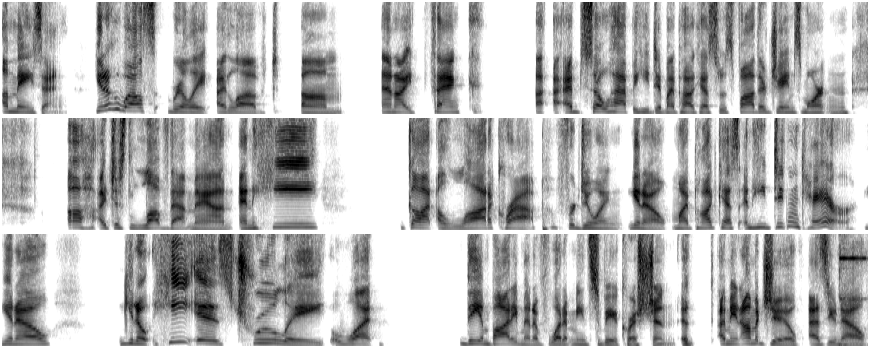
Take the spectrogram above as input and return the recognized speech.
amazing. You know who else really i loved? Um and i thank I, i'm so happy he did my podcast was father james martin. Oh i just love that man. And he got a lot of crap for doing you know my podcast and he didn't care you know? You know he is truly what the embodiment of what it means to be a Christian. I mean, I'm a Jew, as you know.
